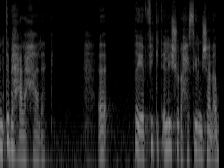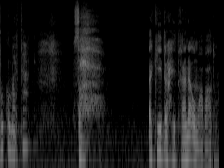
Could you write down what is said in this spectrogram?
انتبه على حالك أه طيب فيك تقلي شو رح يصير مشان أبوك ومرتك؟ صح. أكيد رح يتخانقوا مع بعضهم.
